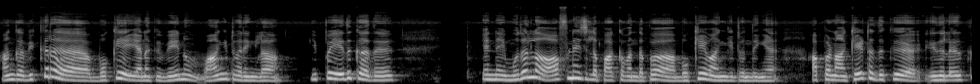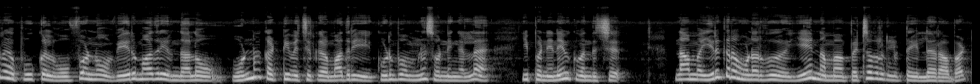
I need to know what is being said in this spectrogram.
அங்கே விற்கிற பொக்கே எனக்கு வேணும் வாங்கிட்டு வரீங்களா? இப்போ எதுக்கு அது? என்னை முதல்ல ஆஃபனேஜில் பார்க்க வந்தப்போ பொக்கே வாங்கிட்டு வந்தீங்க. அப்போ நான் கேட்டதுக்கு இதில் இருக்கிற பூக்கள் ஒவ்வொன்றும் வேறு மாதிரி இருந்தாலும் ஒன்றா கட்டி வச்சுருக்கிற மாதிரி குடும்பம்னு சொன்னீங்கல்ல இப்போ நினைவுக்கு வந்துச்சு. நாம் இருக்கிற உணர்வு ஏன் நம்ம பெற்றவர்கள்கிட்ட இல்லை ராபர்ட்?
